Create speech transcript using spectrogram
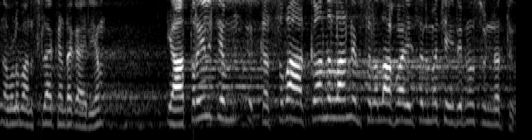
നമ്മൾ മനസ്സിലാക്കേണ്ട കാര്യം. യാത്രയിൽ ജം കസറാക്കുക എന്നുള്ളതാണ് നബി സല്ലല്ലാഹു അലൈഹി സ്വലമ ചെയ്തിരുന്ന സുന്നത്ത്.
